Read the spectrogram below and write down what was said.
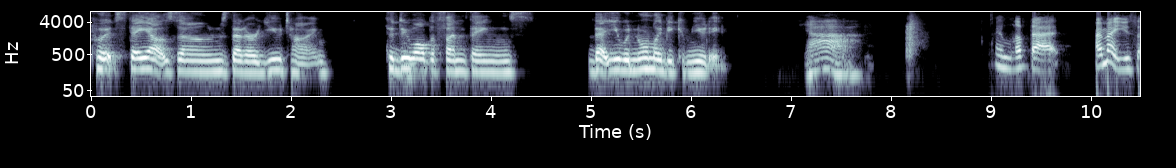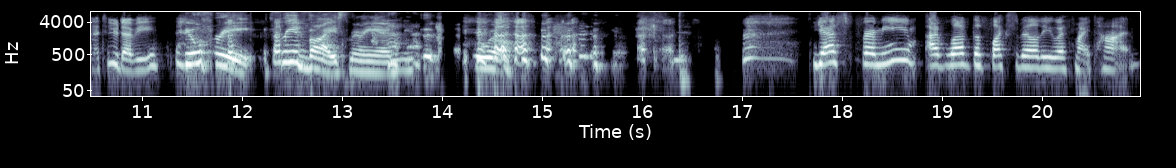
put stay out zones that are you time to do all the fun things that you would normally be commuting. Yeah. I love that. I might use that too, Debbie. Feel free. Free advice, Marianne. You will. yes, for me, I've loved the flexibility with my time.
